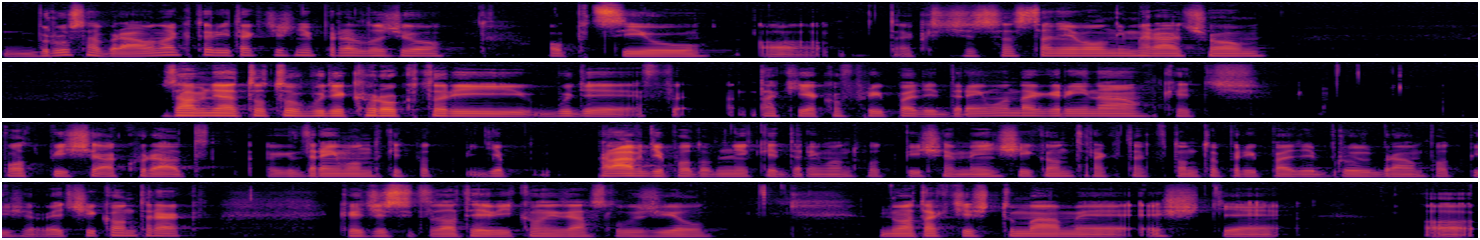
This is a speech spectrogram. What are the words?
Brusa Browna, ktorý taktiež nepredložil opciu, o, takže sa stane voľným hráčom. Za mňa toto bude krok, ktorý bude v, taký ako v prípade Draymonda Greena, keď podpíše akurát Draymond, keď pod, pravdepodobne, keď Draymond podpíše menší kontrakt, tak v tomto prípade Bruce Brown podpíše väčší kontrakt, keďže si teda tie výkony zaslúžil. No a taktiež tu máme ešte uh,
